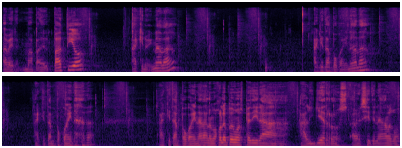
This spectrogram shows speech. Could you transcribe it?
A ver, mapa del patio. Aquí no hay nada. Aquí tampoco hay nada. Aquí tampoco hay nada. Aquí tampoco hay nada. A lo mejor le podemos pedir a, al Hierros A ver si tiene algo.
